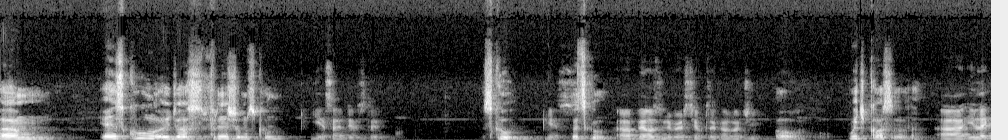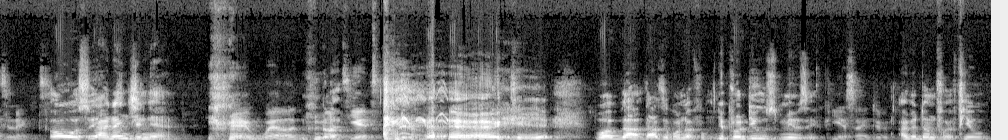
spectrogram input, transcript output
um, in school, you just finished from school. Yes, I just did. School. Yes. Which school? Uh, Bells University of Technology. Oh, which course is that? Uh, elect elect. Oh, so you're an engineer. well, not yet. okay. Well, that, that's wonderful. You produce music. yes, I do. Have you done for a few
